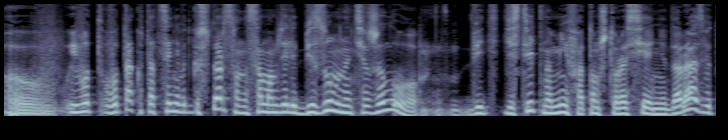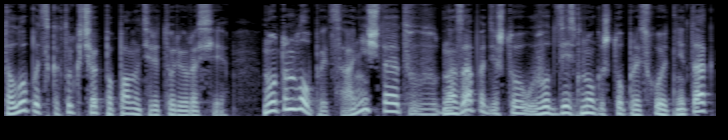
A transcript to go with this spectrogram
Э, и вот, вот так вот оценивать государство на самом деле безумно тяжело. Ведь действительно миф о том, что Россия недоразвита, лопается, как только человек попал на территорию России. Ну вот он лопается. Они считают на Западе, что вот здесь много что происходит не так.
